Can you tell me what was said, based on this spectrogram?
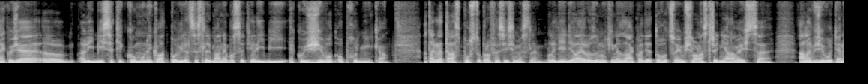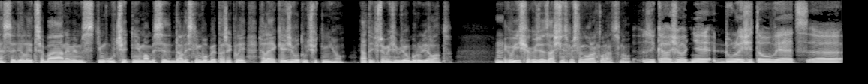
jakože uh, líbí se ti komunikovat, povídat se s lidma, nebo se ti líbí jako život obchodníka. A takhle teda spoustu profesí si myslím. Lidi dělají rozhodnutí na základě toho, co jim šlo na střední a na výšce, ale v životě neseděli třeba, já nevím, s tím účetním, aby si dali s ním oběd a řekli, hele, jaký je život účetní? Prvního. Já teď přemýšlím, že ho budu dělat. Hmm. Jak víš, jakože začni s myšlenkou nakonec. No. Říkáš hodně důležitou věc, eh,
